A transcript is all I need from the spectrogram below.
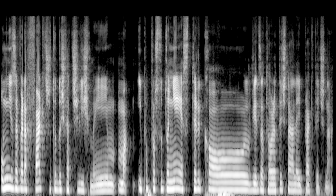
u mnie zawiera fakt, że to doświadczyliśmy i, ma, i po prostu to nie jest tylko wiedza teoretyczna, ale i praktyczna.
